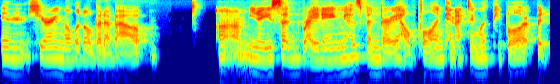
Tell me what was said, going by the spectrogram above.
in hearing a little bit about um, you know you said writing has been very helpful in connecting with people. But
